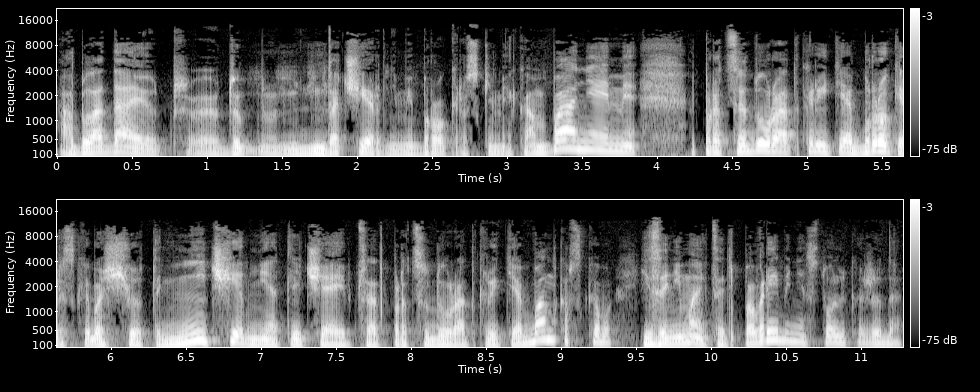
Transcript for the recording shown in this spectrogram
обладают дочерними брокерскими компаниями. Процедура открытия брокерского счета ничем не отличается от процедуры открытия банковского и занимает, кстати, по времени столько же. Да.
